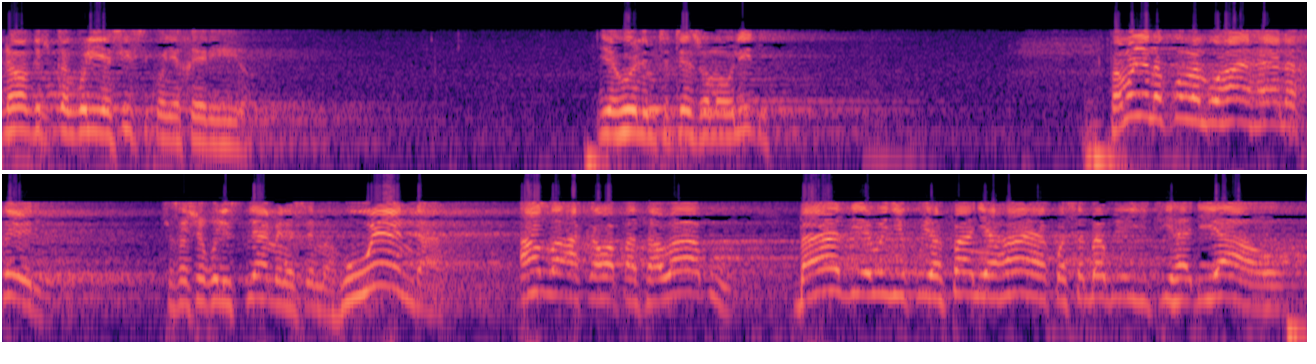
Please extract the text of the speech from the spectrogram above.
na wangetutangulia sisi kwenye kheri hiyo. Je huyu ni mtetezi wa maulidi? Pamoja na kuwa mambo haya hayana kheri sasa shekhu islam anasema huenda allah akawapa thawabu baadhi ya wenye kuyafanya haya kwa sababu ya jitihadi yao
